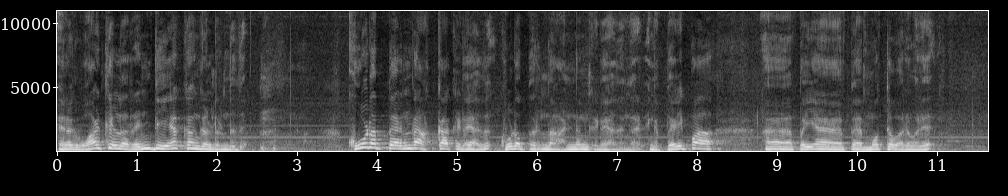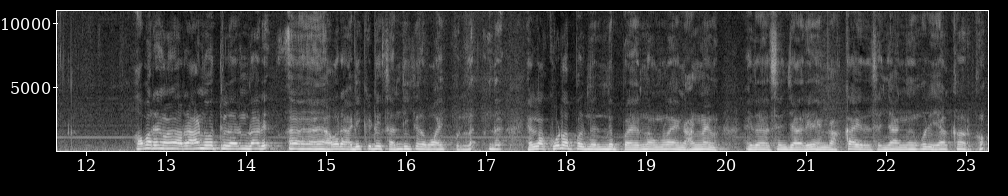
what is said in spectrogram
எனக்கு வாழ்க்கையில் ரெண்டு ஏக்கங்கள் இருந்தது. கூட பிறந்த அக்கா கிடையாது கூட பிறந்த அண்ணன் கிடையாதுங்க. எங்கள் பெரியப்பா பையன் இப்போ மூத்தவர் அவர். அவர் இராணுவத்தில் இருந்தார். அவரை அடிக்கடி சந்திக்கிற வாய்ப்பு இல்லை. இந்த எல்லாம் கூட பிறந்த இந்த இப்போ இருந்தவங்களாம் எங்கள் அண்ணன் இதை செஞ்சார் எங்கள் அக்கா இதை செஞ்சாங்க ஒரு ஏக்கம் இருக்கும்.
